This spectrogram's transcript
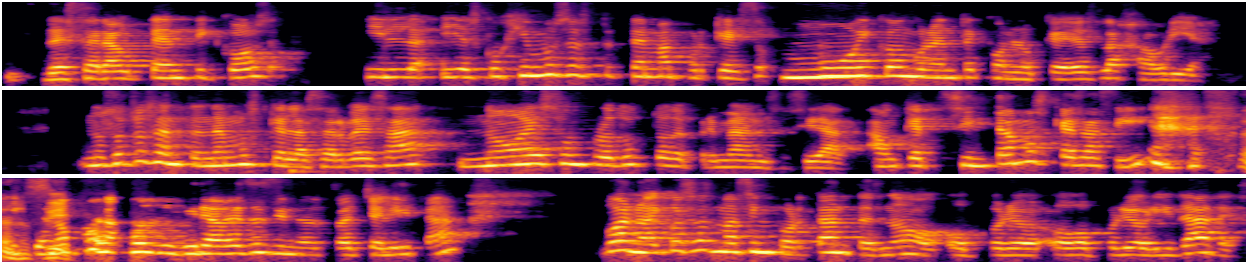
de ser auténticos. Y, y escogimos este tema porque es muy congruente con lo que es la jauría nosotros entendemos que la cerveza no es un producto de primera necesidad, aunque sintamos que es así y que no podamos vivir a veces sin nuestra chelita. Bueno, hay cosas más importantes, ¿no? O, prioridades.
